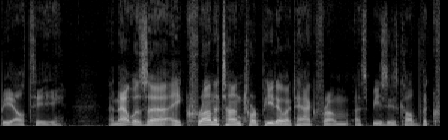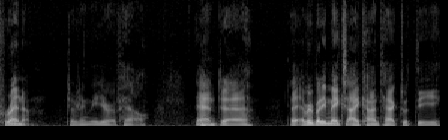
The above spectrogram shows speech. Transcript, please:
BLT. And that was uh, a chronoton torpedo attack from a species called the Krenim during the Year of Hell. And uh, everybody makes eye contact with the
